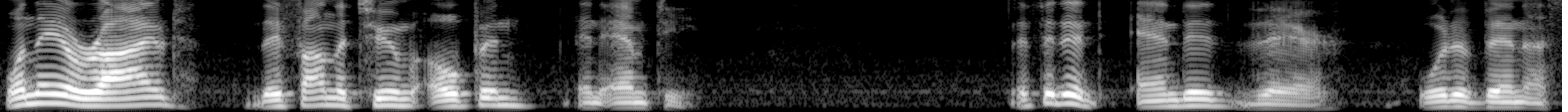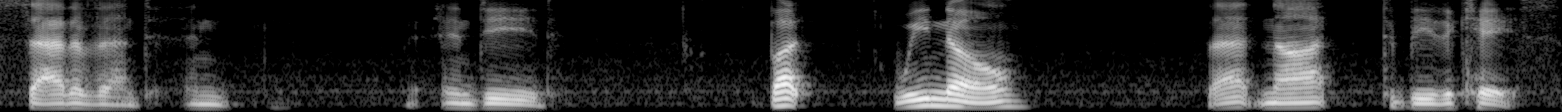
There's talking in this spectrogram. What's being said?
When they arrived, they found the tomb open and empty. If it had ended there, would have been a sad event in, indeed. But we know that not to be the case.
